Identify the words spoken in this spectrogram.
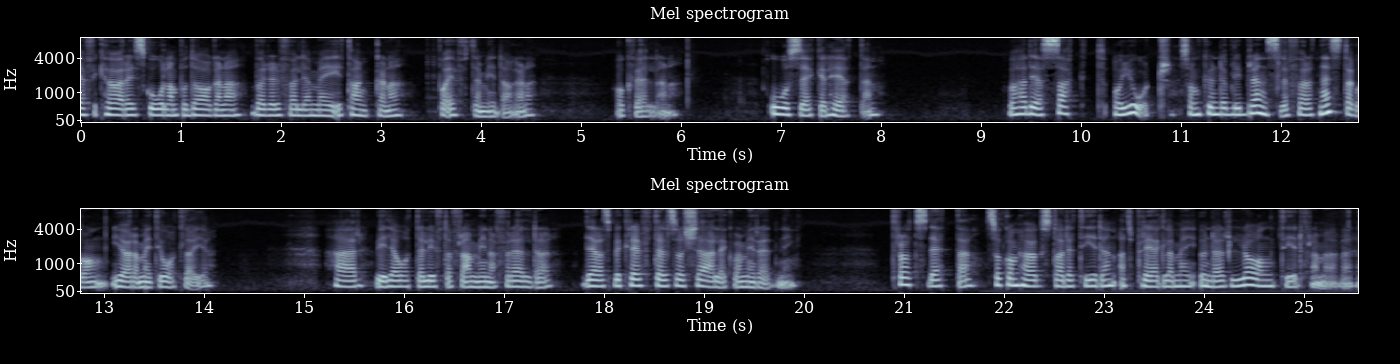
jag fick höra i skolan på dagarna började följa mig i tankarna på eftermiddagarna och kvällarna. Osäkerheten, vad hade jag sagt och gjort som kunde bli bränsle för att nästa gång göra mig till åtlöje? Här vill jag åter lyfta fram mina föräldrar. Deras bekräftelse och kärlek var min räddning. Trots detta så kom högstadietiden att prägla mig under lång tid framöver.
